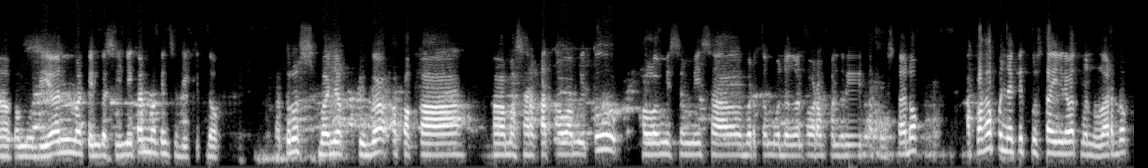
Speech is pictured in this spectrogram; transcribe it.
Nah kemudian makin ke sini kan makin sedikit dok. Nah, terus banyak juga apakah uh, masyarakat awam itu kalau misal misal bertemu dengan orang penderita kusta dok, apakah penyakit kusta ini lewat menular dok?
